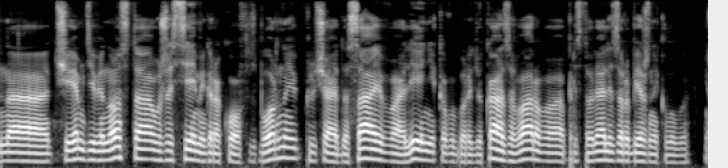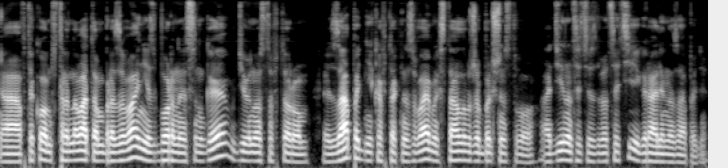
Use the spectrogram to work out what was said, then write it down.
На ЧМ-90 уже 7 игроков сборной, включая Досаева, Олейникова, Бородюка, Заварова, представляли зарубежные клубы. А в таком странноватом образовании сборная СНГ в 92-м западников, так называемых, стало уже большинство. 11 из 20 играли на Западе.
